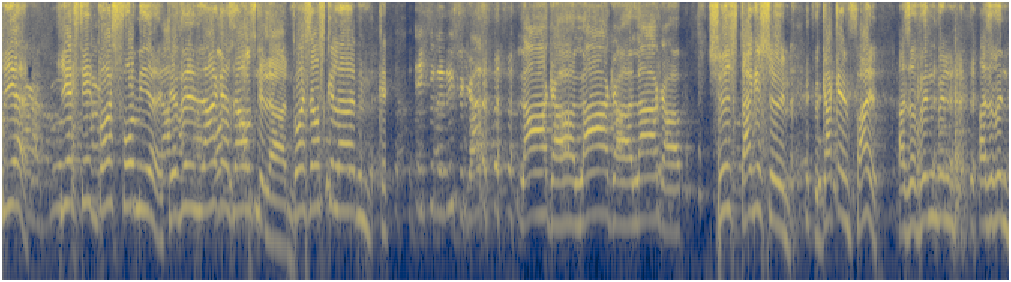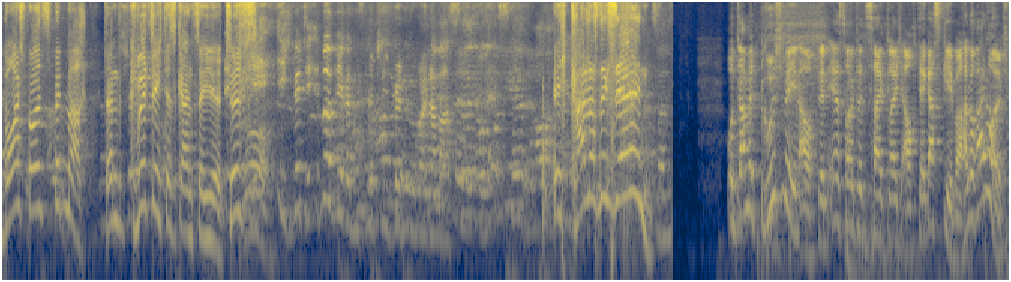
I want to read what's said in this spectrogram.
Hier, hier steht Bosch vor mir. Der will ein Lager saugen. ausgeladen. Bosch ausgeladen. Ich bin der nächste Gast. Lager, Lager, Lager. Tschüss, Dankeschön. Für gar keinen Fall. Also wenn, wenn, also wenn Bosch bei uns mitmacht, dann quitte ich das Ganze hier. Tschüss. Ich wette immer während des Mitglied, wenn du weiter machst. Ich kann das nicht sehen. Und damit begrüßen wir ihn auch, denn er ist heute zeitgleich auch der Gastgeber. Hallo Reinhold.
